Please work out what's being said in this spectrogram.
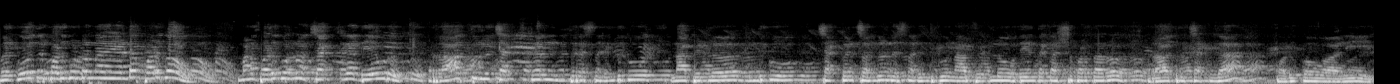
మరి కోతులు పడుకుంటున్నాయంటే పడుకోవు. మనం పడుకుంటున్నాం చక్కగా దేవుడు. రాత్రులు చక్కగా నిద్రిస్తున్నాడు. ఎందుకు? నా బిడ్డలు ఎందుకు? చక్కని చంద్రుడు ఇస్తున్నాడు ఎందుకు? నా బిడ్డలు ఉదయం ఎంత కష్టపడతారో రాత్రులు చక్కగా పడుకోవాలి.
